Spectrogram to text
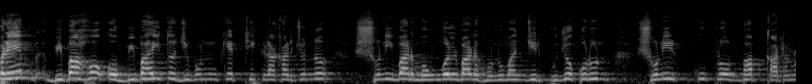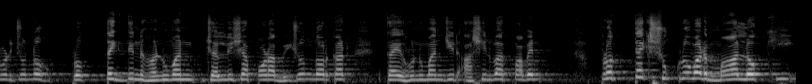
প্রেম, বিবাহ ও বিবাহিত জীবনকে ঠিক রাখার জন্য শনিবার, মঙ্গলবার হনুমানজির পুজো করুন। শনির কুপ্রভাব কাটানোর জন্য প্রত্যেক দিন হনুমান চল্লিশা পড়া ভীষণ দরকার, তাই হনুমানজির আশীর্বাদ পাবেন। প্রত্যেক শুক্রবার মা লক্ষ্মী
